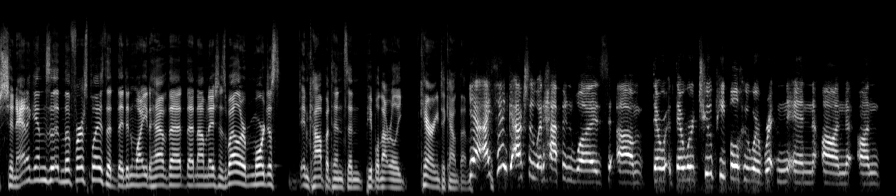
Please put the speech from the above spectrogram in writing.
shenanigans in the first place that they didn't want you to have that that nomination as well or more just incompetence and people not really caring to count them. Yeah, I think actually what happened was um, there were there were two people who were written in on on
